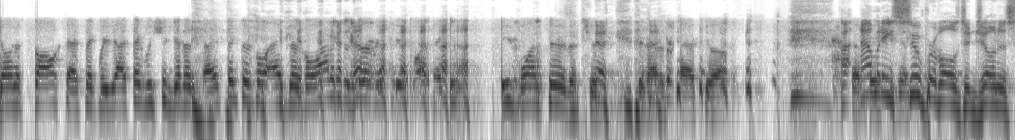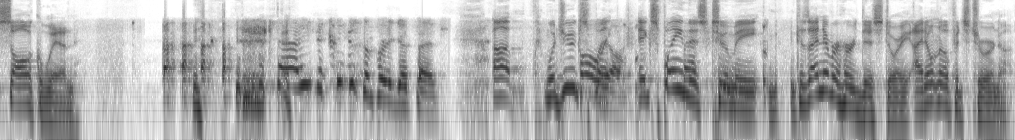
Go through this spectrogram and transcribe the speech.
Jonas Salk, I think we, I think we should get a. I think there's a, there's a lot of deserving people. I think he's, he's one too that should, should have a statue up. How many Super Bowls did Jonas Salk win? yeah, he, he did some pretty good things. Uh, would you explain explain this to me? Because I never heard this story. I don't know if it's true or not.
